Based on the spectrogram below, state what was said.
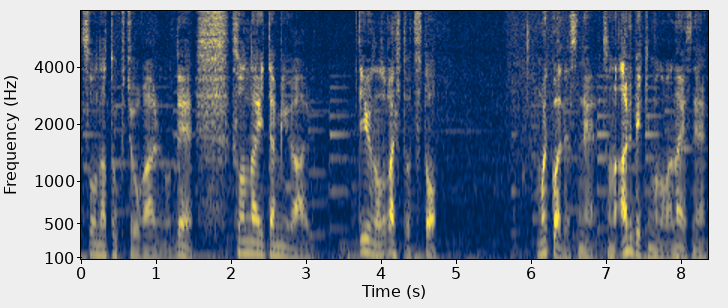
そんな特徴があるのでそんな痛みがあるっていうのが一つともう一個はですねそのあるべきものがないですね。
